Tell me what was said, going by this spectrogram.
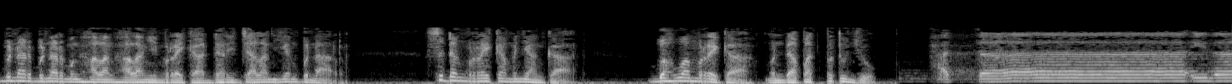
benar-benar menghalang-halangi mereka dari jalan yang benar, sedang mereka menyangka bahwa mereka mendapat petunjuk. حتى إذا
